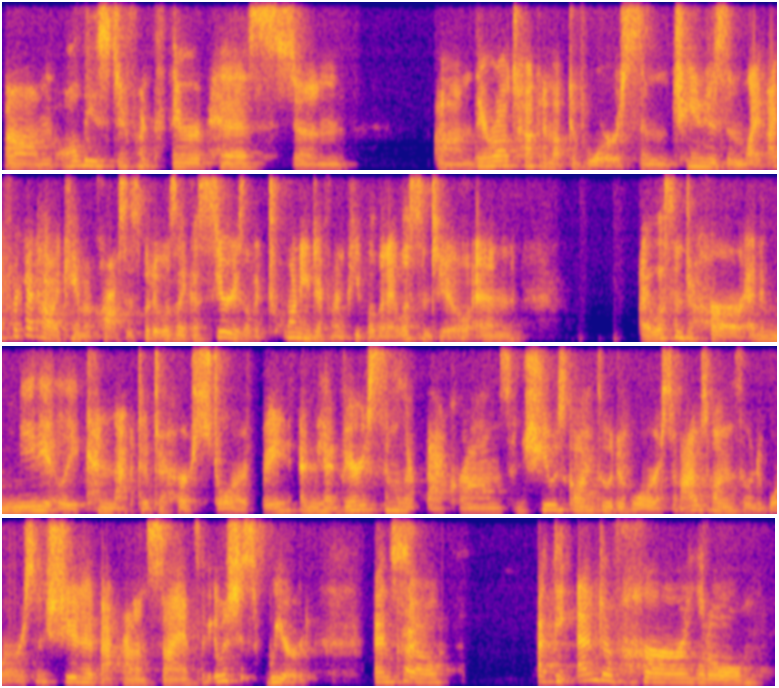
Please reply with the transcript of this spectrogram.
um, all these different therapists and um, they were all talking about divorce and changes in life. I forget how I came across this, but it was like a series of like 20 different people that I listened to. And I listened to her and immediately connected to her story. And we had very similar backgrounds. And she was going through a divorce, and I was going through a divorce, and she had a background in science. Like it was just weird. And okay. so at the end of her little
